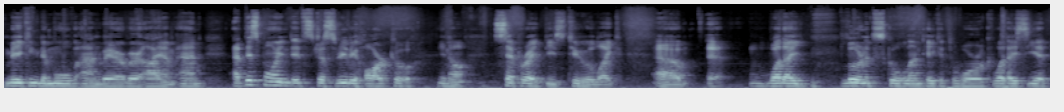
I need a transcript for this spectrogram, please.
making the move and where where I am and at this point it's just really hard to you know separate these two like uh, uh, what I learn at school and take it to work, what I see at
